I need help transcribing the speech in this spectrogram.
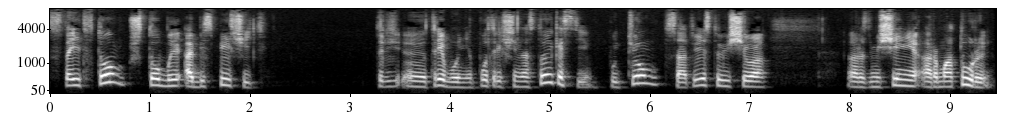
стоит в том, чтобы обеспечить э, требования по трещиностойкости путем соответствующего размещения арматуры,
